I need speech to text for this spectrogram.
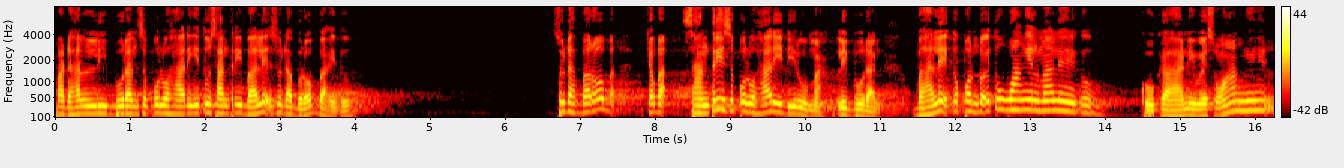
Padahal liburan sepuluh hari itu santri balik sudah berubah itu. Sudah baroba. Coba santri 10 hari di rumah liburan. Balik ke pondok itu wangil maleku. Gugahani wis wangil.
